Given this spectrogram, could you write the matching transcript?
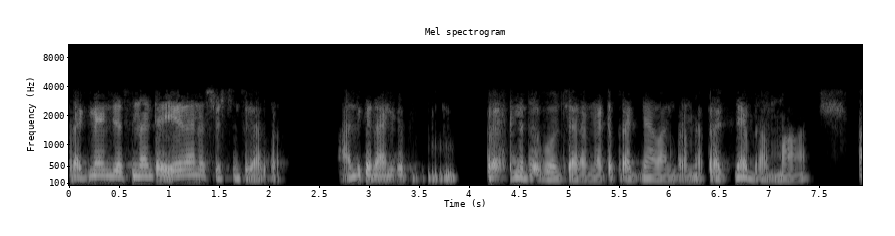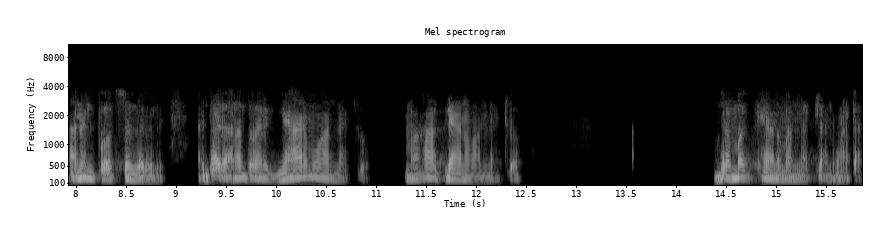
ప్రజ్ఞ ఏం చేస్తుందంటే ఏదైనా సృష్టించగలదు. అందుకే దానికి ప్రజ్ఞతో పోల్చారు అన్నట్టు ప్రజ్ఞావాన్ బ్రహ్మ ప్రజ్ఞ బ్రహ్మ అని పోల్చడం జరిగింది. అంటే అది అనంతమైన జ్ఞానము అన్నట్లు మహాజ్ఞానం అన్నట్లు బ్రహ్మజ్ఞానం అన్నట్లు అన్నమాట.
